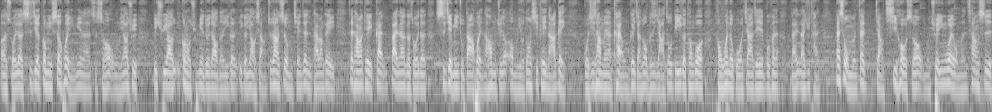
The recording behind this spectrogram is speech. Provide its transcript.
呃所谓的世界公民社会里面呢的时候，我们要去必须要共同去面对到的一个一个要项，就像是我们前阵子台湾可以在台湾可以干办那个所谓的世界民主大会，然后我们觉得哦，我们有东西可以拿给。国际上面来看，我们可以讲说，我们是亚洲第一个通过同婚的国家，这些部分来来去谈。但是我们在讲气候的时候，我们却因为我们像是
